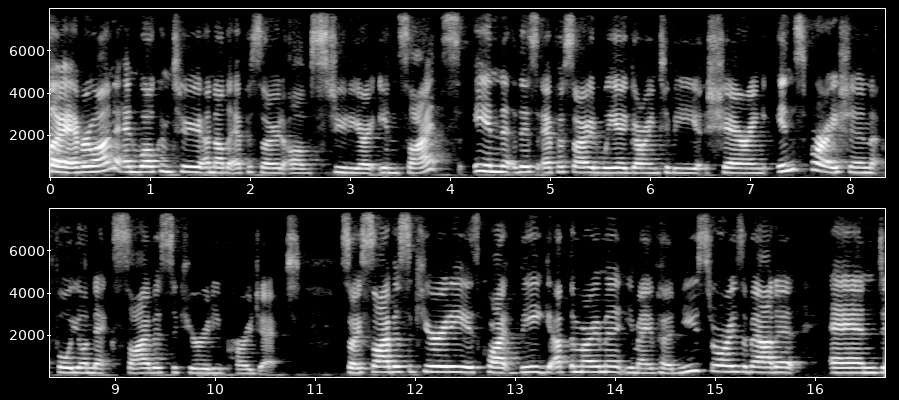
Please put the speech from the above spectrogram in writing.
Hello, everyone, and welcome to another episode of Studio Insights. In this episode, we are going to be sharing inspiration for your next cybersecurity project. So, cybersecurity is quite big at the moment. You may have heard news stories about it, and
